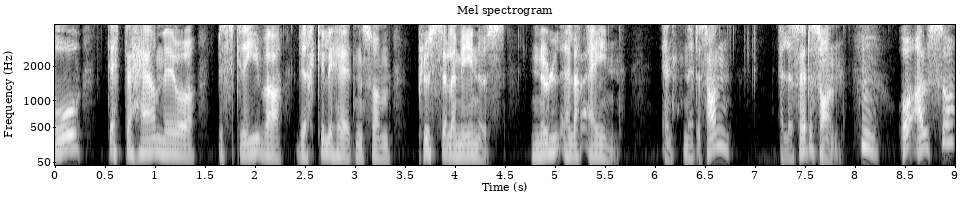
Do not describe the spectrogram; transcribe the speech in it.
og dette her med å beskrive virkeligheten som pluss eller minus, null eller én. Enten er det sånn, eller så er det sånn. Og altså,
